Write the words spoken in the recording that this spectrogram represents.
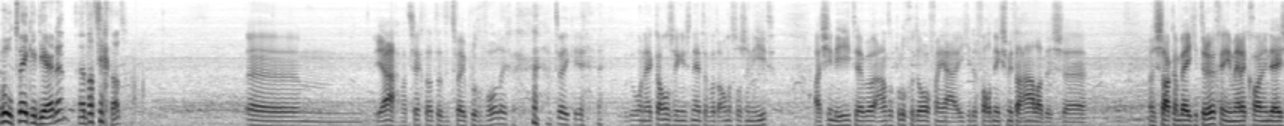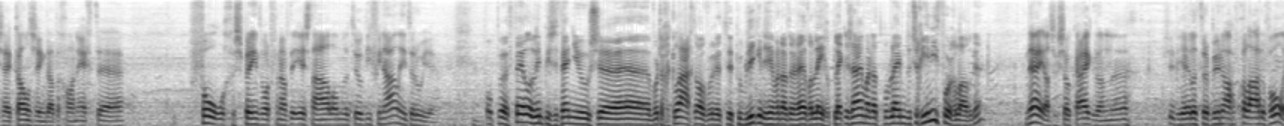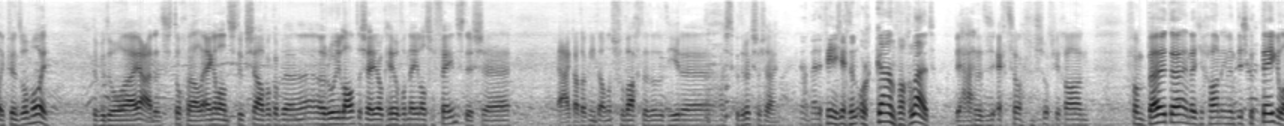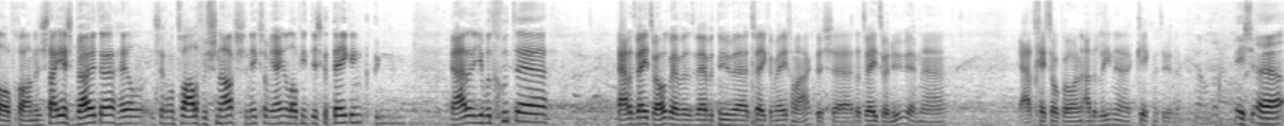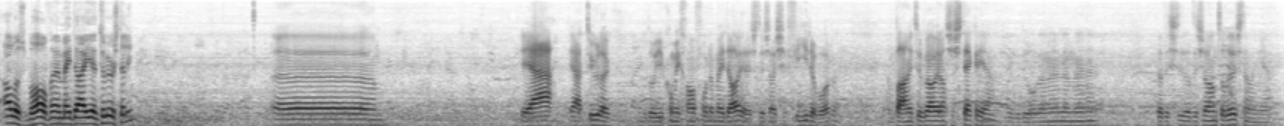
Roel, twee keer derde. Uh, wat zegt dat? Ehm, ja, wat zegt dat? Dat er twee ploegen voor liggen. twee keer. Ik bedoel, een herkansing is net wat anders dan een heat. Als je in de heat hebben een aantal ploegen door van ja, weet je, er valt niks meer te halen. Dus uh, we zakken een beetje terug. En je merkt gewoon in deze herkansing dat er gewoon echt uh, vol gesprint wordt vanaf de eerste halen om natuurlijk die finale in te roeien. Op uh, veel Olympische venues wordt er geklaagd over het publiek in de zin van dat er heel veel lege plekken zijn. Maar dat probleem doet zich hier niet voor geloof ik hè? Nee, als ik zo kijk dan zit die hele tribune afgeladen vol. Ik vind het wel mooi. Ik bedoel, uh, ja, dat is toch wel. Engeland is natuurlijk zelf ook op een roeiland. Er zijn ook heel veel Nederlandse fans. Dus ja, ik had ook niet anders verwachten dat het hier hartstikke druk zou zijn. Ja, bij de finish echt een orkaan van geluid. Ja, dat is echt zo alsof je gewoon van buiten en dat je gewoon in een discotheek loopt. Gewoon. Dus je staat eerst buiten, heel, zeg maar 12 uur s'nachts, niks om je heen. Dan loop je in een discotheek in. Ja, je moet goed. Ja, dat weten we ook. We hebben het, we hebben het nu uh, twee keer meegemaakt, dus uh, dat weten we nu. En ja, dat geeft ook wel een adrenaline kick natuurlijk. Is alles behalve een medaille een teleurstelling? Ehm, ja, ja, tuurlijk. Bedoel, je kom hier gewoon voor de medailles. Dus als je vierde wordt, dan bouw je natuurlijk wel weer aan zijn stekken. Ja. Ik bedoel, dan, dan, dat, is, dat is wel een teleurstelling, ja.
